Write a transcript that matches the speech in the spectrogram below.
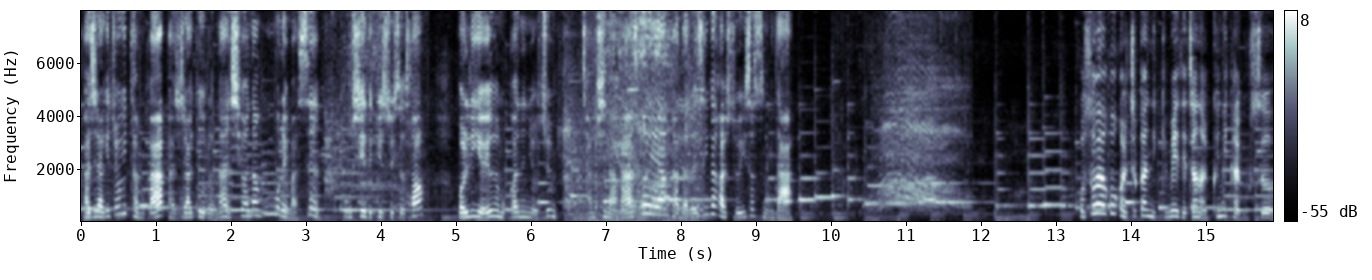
바지락의 쫄깃함과 바지락이 우러난 시원한 국물의 맛은 동시에 느낄 수 있어서 멀리 여행을 못 가는 요즘 잠시나마 서해안 바다를 생각할 수 있었습니다. 고소하고 걸쭉한 느낌의 대전 얼큰이 칼국수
